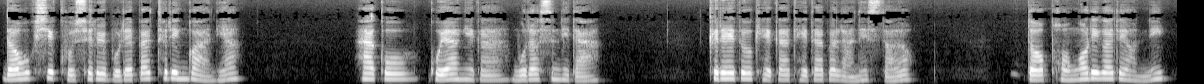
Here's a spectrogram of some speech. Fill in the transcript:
너 혹시 구슬을 물에 빠뜨린 거 아니야? 하고 고양이가 물었습니다. 그래도 개가 대답을 안 했어요. 너 벙어리가 되었니?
